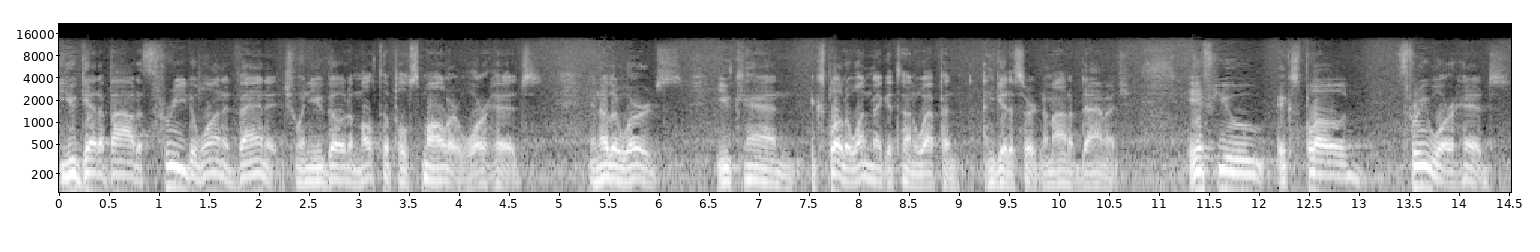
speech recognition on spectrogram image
you get about a three to one advantage when you go to multiple smaller warheads. In other words, you can explode a one megaton weapon and get a certain amount of damage. If you explode three warheads,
